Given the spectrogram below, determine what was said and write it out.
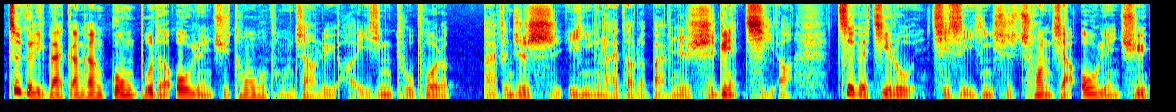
这个礼拜刚刚公布的欧元区通货膨胀率啊，已经突破了百分之十，已经来到了百分之十点七啊。这个记录其实已经是创下欧元区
